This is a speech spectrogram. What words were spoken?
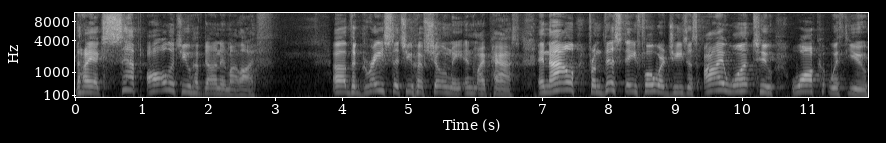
that I accept all that you have done in my life uh, the grace that you have shown me in my past. And now, from this day forward, Jesus, I want to walk with you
